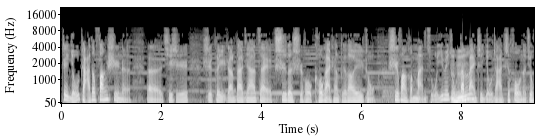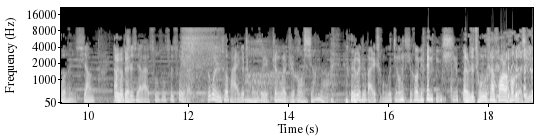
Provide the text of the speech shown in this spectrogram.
这油炸的方式呢，呃，其实是可以让大家在吃的时候口感上得到一种释放和满足，因为这种嗯蛋白质油炸之后呢，就会很香，然后吃起来酥酥脆脆的。如果你说把一个虫子给蒸了之后，好香啊！如果你说把一虫子蒸了之后，你还能吃吗？哎呦，这虫子开花了，好恶心！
